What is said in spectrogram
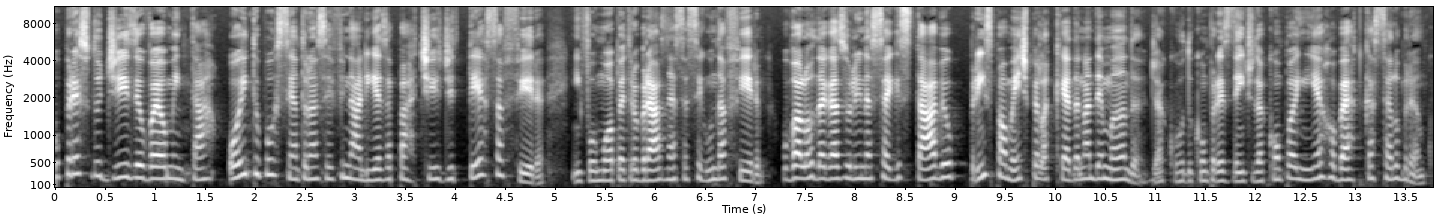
O preço do diesel vai aumentar 8% nas refinarias a partir de terça-feira, informou a Petrobras nesta segunda-feira. O valor da gasolina segue estável, principalmente pela queda na demanda, de acordo com o presidente da companhia, Roberto Castelo Branco.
